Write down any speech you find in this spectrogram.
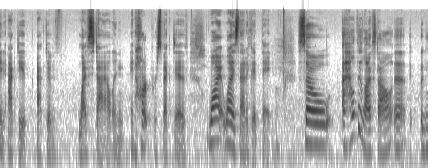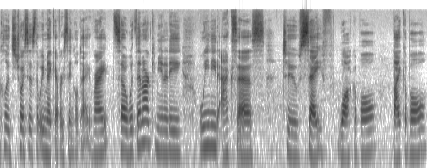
an active active lifestyle and, and heart perspective, why why is that a good thing? So, a healthy lifestyle uh, includes choices that we make every single day, right? So, within our community, we need access to safe, walkable, bikeable,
